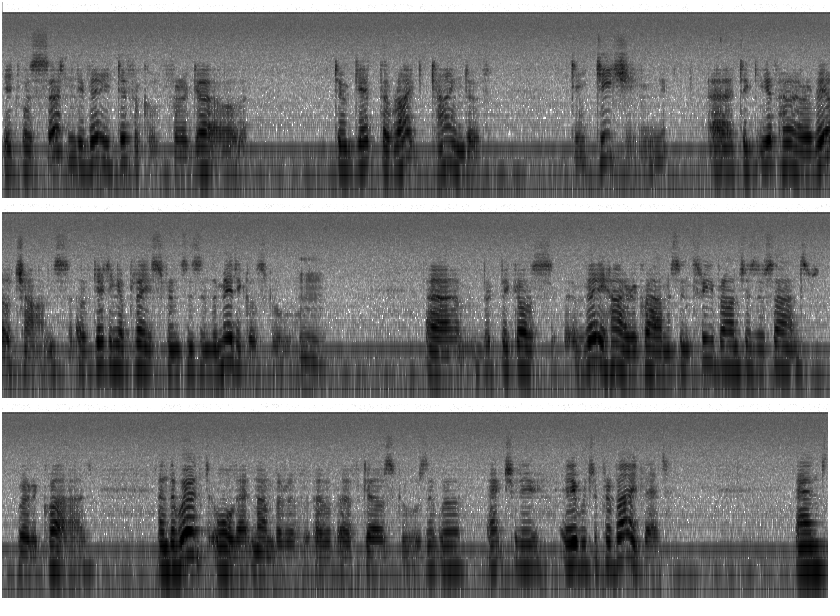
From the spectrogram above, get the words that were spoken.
it was certainly very difficult for a girl to get the right kind of te- teaching uh, to give her a real chance of getting a place, for instance, in the medical school. Mm. Uh, b- because very high requirements in three branches of science were required, and there weren't all that number of, of, of girls' schools that were actually able to provide that. And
